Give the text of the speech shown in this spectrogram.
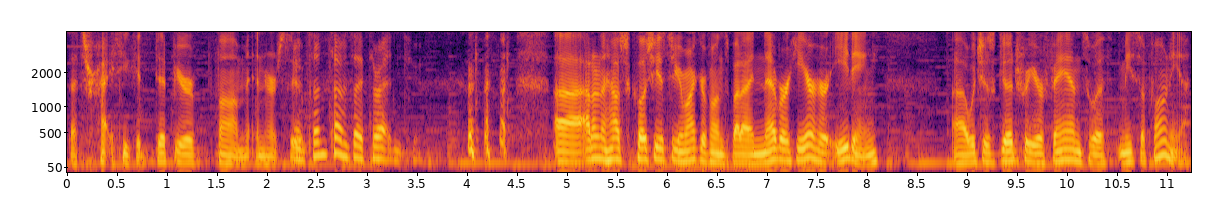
That's right. You could dip your thumb in her soup. And sometimes I threaten to. Uh, I don't know how close she is to your microphones, but I never hear her eating, uh, which is good for your fans with misophonia.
